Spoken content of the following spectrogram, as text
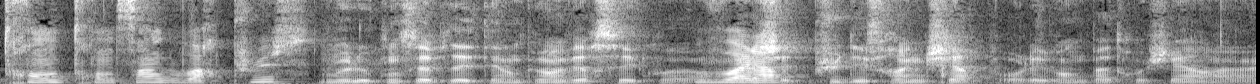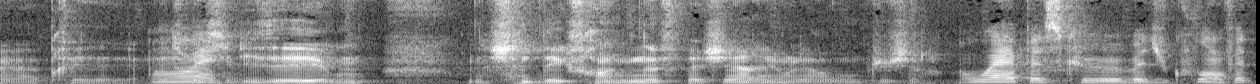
30, euh, 35, voire plus. Oui, le concept a été un peu inversé, quoi. Voilà. On n'achète plus des fringues chères pour les vendre pas trop chères euh, après être utilisées. On, achète des fringues neuves pas chères et on les revend plus chères. Ouais, parce que bah, du coup, en fait,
